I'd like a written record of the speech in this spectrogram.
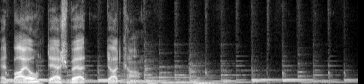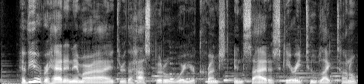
at bio-vet.com. Have you ever had an MRI through the hospital where you're crunched inside a scary tube like tunnel?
